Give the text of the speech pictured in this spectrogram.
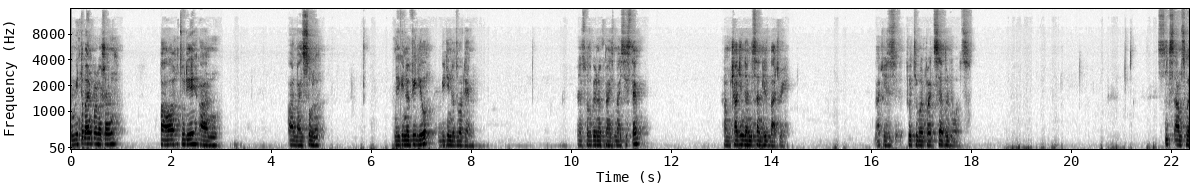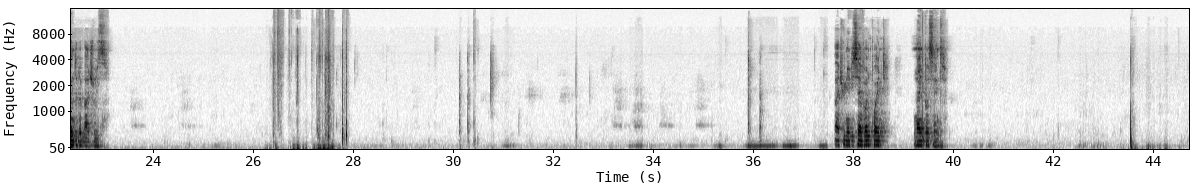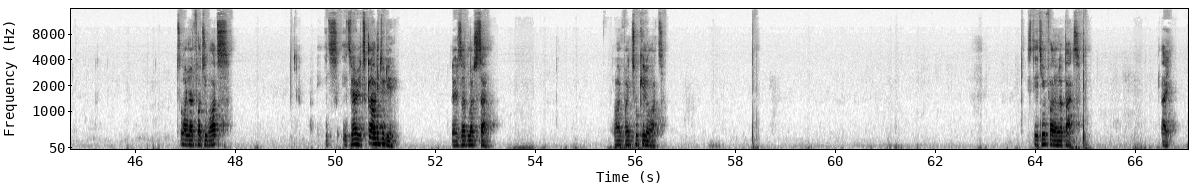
wind turbine production power today on on my solar. Making a video between the two of them. That's what's going on with my, my system. I'm charging the Nissan Leaf battery. Battery is 21.7 volts. 6 amps going to the batteries 97.9 percent Two hundred forty watts. It's it's very it's cloudy today. There is not much sun. One point two kilowatts. Stay tuned for another part.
